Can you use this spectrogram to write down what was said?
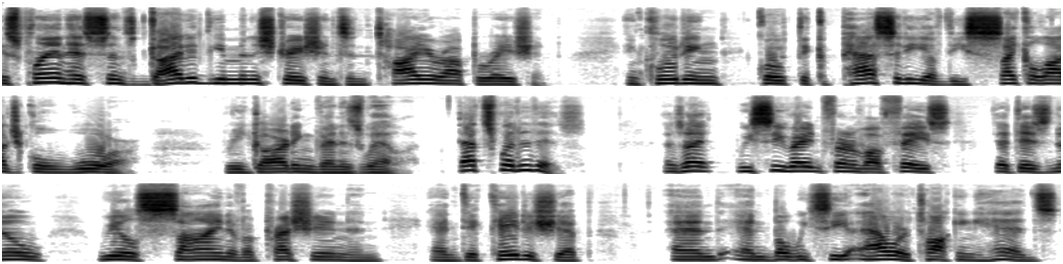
His plan has since guided the administration's entire operation, including, quote, the capacity of the psychological war regarding Venezuela. That's what it is. As right, we see right in front of our face that there's no real sign of oppression and, and dictatorship, and, and but we see our talking heads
